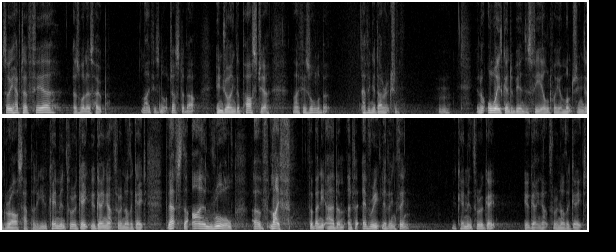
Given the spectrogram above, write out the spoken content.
So you have to have fear as well as hope. Life is not just about enjoying the pasture, life is all about having a direction. Hmm? You're not always going to be in this field where you're munching the grass happily. You came in through a gate, you're going out through another gate. That's the iron rule of life for Bani Adam and for every living thing. You came in through a gate, you're going out through another gate.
